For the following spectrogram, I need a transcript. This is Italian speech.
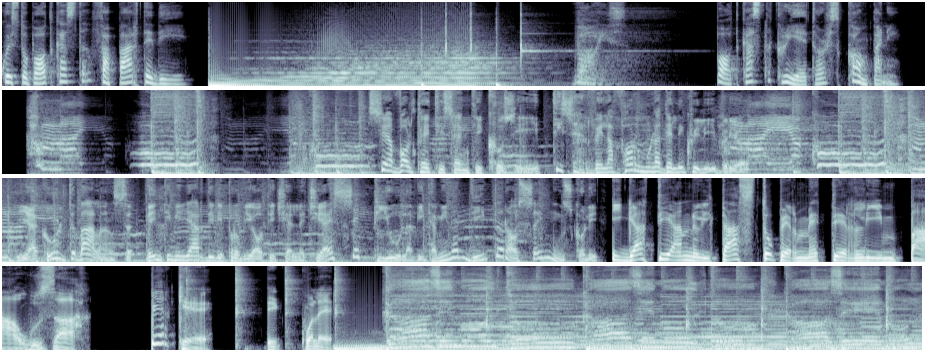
Questo podcast fa parte di Voice Podcast Creators Company. Se a volte ti senti così, ti serve la formula dell'equilibrio. Yakult Balance, 20 miliardi di probiotici LCS più la vitamina D per ossa e muscoli. I gatti hanno il tasto per metterli in pausa. Perché? E qual è? Cose molto, cose molto, cose molto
